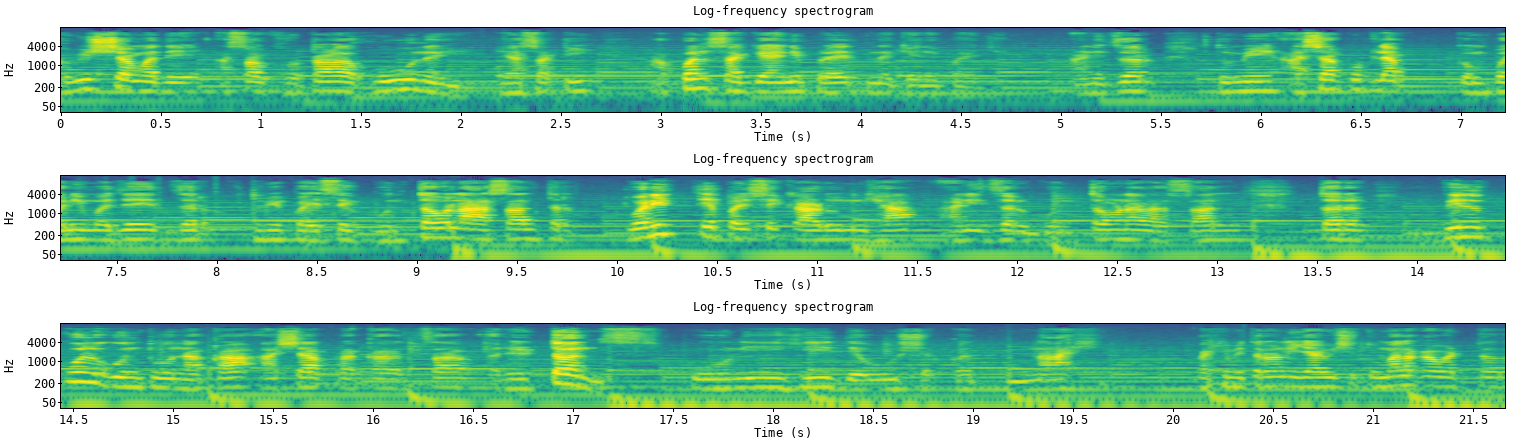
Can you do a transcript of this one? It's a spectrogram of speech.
भविष्यामध्ये असा घोटाळा होऊ नये यासाठी आपण सगळ्यांनी प्रयत्न केले पाहिजे. आणि जर तुम्ही अशा कुठल्या कंपनीमध्ये जर तुम्ही पैसे गुंतवला असाल तर त्वरित ते पैसे काढून घ्या. आणि जर गुंतवणार असाल तर बिलकुल गुंतवू नका. अशा प्रकारचा रिटर्न्स कोणीही देऊ शकत नाही. बाकी मित्रांनो याविषयी तुम्हाला काय वाटतं?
